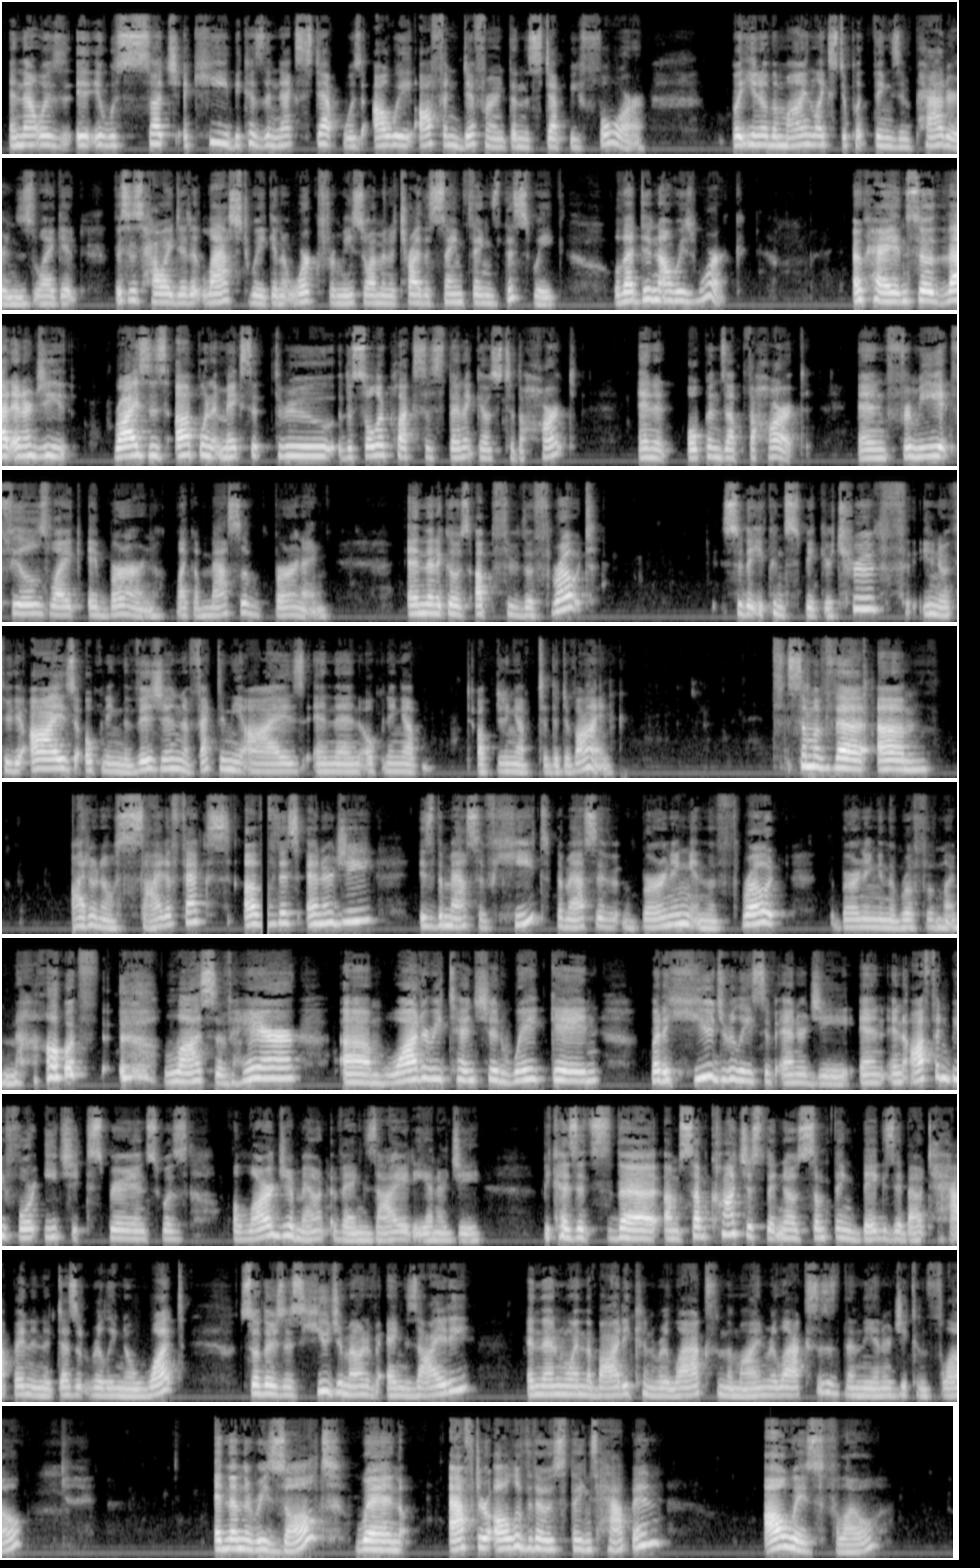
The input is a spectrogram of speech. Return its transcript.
And that was, it, it, was such a key because the next step was always often different than the step before. But, you know, the mind likes to put things in patterns like it, this is how I did it last week and it worked for me. So I'm going to try the same things this week. Well, that didn't always work. Okay. And so that energy rises up when it makes it through the solar plexus, then it goes to the heart and it opens up the heart. And for me, it feels like a burn, like a massive burning. And then it goes up through the throat so that you can speak your truth, you know, through the eyes, opening the vision, affecting the eyes, and then opening up, opening up to the divine. Some of the, um, I don't know, side effects of this energy is the massive heat, the massive burning in the throat, the burning in the roof of my mouth, loss of hair, um, water retention, weight gain, but a huge release of energy. And, and often before each experience was a large amount of anxiety energy because it's the um, subconscious that knows something big is about to happen and it doesn't really know what. So there's this huge amount of anxiety. And then when the body can relax and the mind relaxes, then the energy can flow. And then the result, when after all of those things happen, always flow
